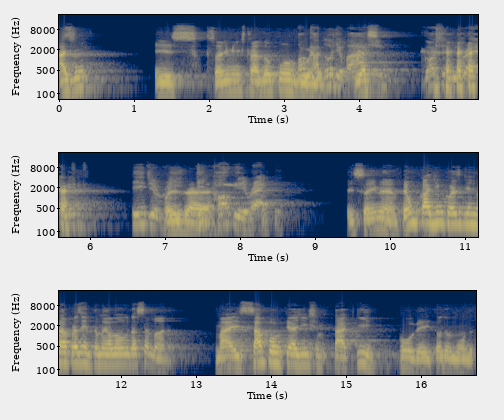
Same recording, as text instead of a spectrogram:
a gente, isso, sou administrador com orgulho. Tocador de baixo. Gosta de reggae e de é. hip hop e rap. Isso aí mesmo. Tem um bocadinho de coisa que a gente vai apresentando ao longo da semana. Mas sabe por que a gente tá aqui, Ruben e todo mundo?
